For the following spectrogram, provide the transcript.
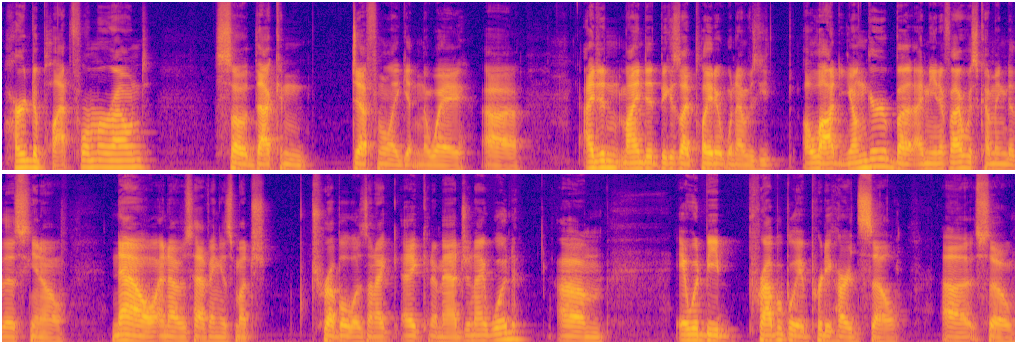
hard to platform around. So that can definitely get in the way. Uh, I didn't mind it because I played it when I was a lot younger, but I mean, if I was coming to this, you know, now and I was having as much trouble as I, I can imagine I would, um, it would be probably a pretty hard sell. Uh, so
